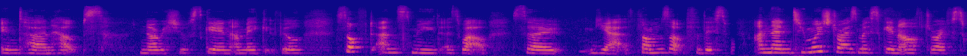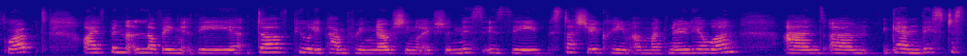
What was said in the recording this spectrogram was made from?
in turn helps nourish your skin and make it feel soft and smooth as well. So yeah, thumbs up for this one. And then to moisturise my skin after I've scrubbed, I've been loving the Dove Purely Pampering Nourishing Lotion. This is the pistachio cream and magnolia one. And um, again, this just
